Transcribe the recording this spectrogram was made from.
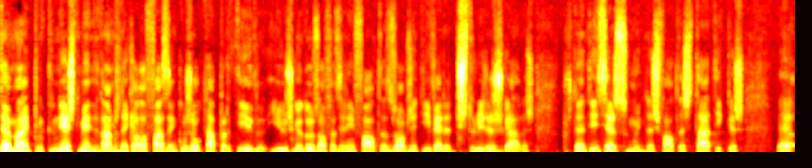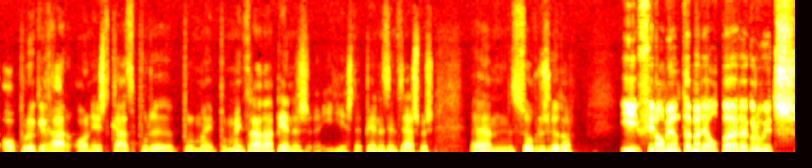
Também, porque neste momento estamos naquela fase em que o jogo está partido e os jogadores ao fazerem faltas, o objetivo era destruir as jogadas. Portanto, insere-se muito nas faltas táticas, uh, ou por agarrar, ou neste caso por, uh, por, uma, por uma entrada apenas, e esta apenas entre aspas, um, sobre o jogador. E finalmente amarelo para Gruitch.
